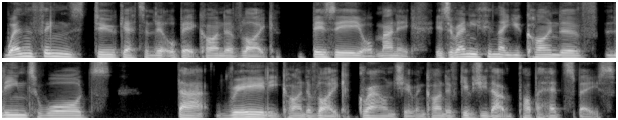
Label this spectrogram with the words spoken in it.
When things do get a little bit kind of like busy or manic is there anything that you kind of lean towards that really kind of like grounds you and kind of gives you that proper headspace?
